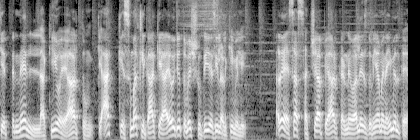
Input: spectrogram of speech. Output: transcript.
कितने लकी हो यार तुम। क्या किस्मत लिखा के आए हो जो तुम्हें श्रुति जैसी लड़की मिली? अरे ऐसा सच्चा प्यार करने वाले इस दुनिया में नहीं मिलते।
